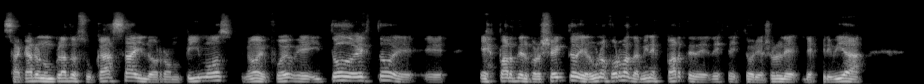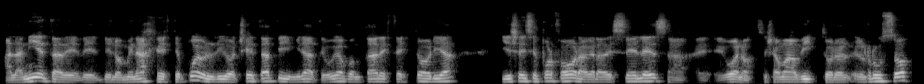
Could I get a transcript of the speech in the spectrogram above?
sacaron un plato de su casa y lo rompimos, ¿no? y, fue, eh, y todo esto eh, eh, es parte del proyecto y de alguna forma también es parte de, esta historia. Yo le, escribía a la nieta del homenaje de este pueblo, le digo, che, Tati, mira, te voy a contar esta historia. Y ella dice, por favor, agradecerles, a, bueno, se llama Víctor el, ruso,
